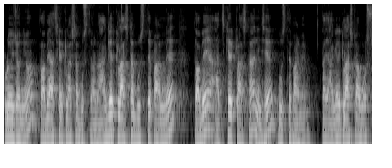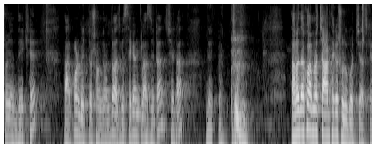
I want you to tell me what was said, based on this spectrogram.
প্রয়োজনীয়। তবে আজকের ক্লাসটা বুঝতে পারবে। আগের ক্লাসটা বুঝতে পারলে তবে আজকের ক্লাসটা নিজে বুঝতে পারবে। তাই আগের ক্লাসটা অবশ্যই দেখে তারপর বৃত্ত সংক্রান্ত আজকে সেকেন্ড ক্লাস যেটা, সেটা দেখবে। তাহলে দেখো আমরা চার থেকে শুরু করছি আজকে।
